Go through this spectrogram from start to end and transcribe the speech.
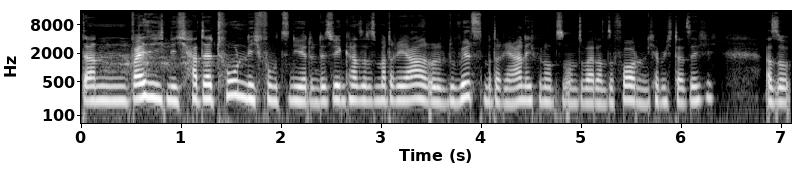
dann weiß ich nicht, hat der Ton nicht funktioniert und deswegen kannst du das Material oder du willst das Material nicht benutzen und so weiter und so fort. Und ich habe mich tatsächlich also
